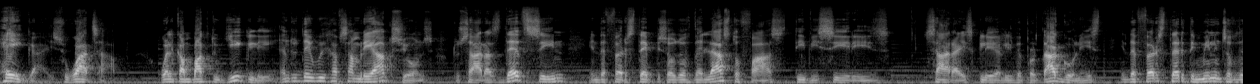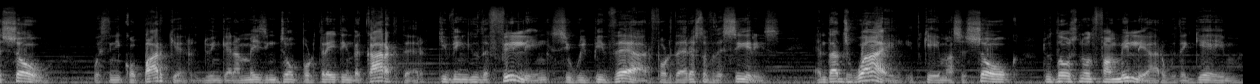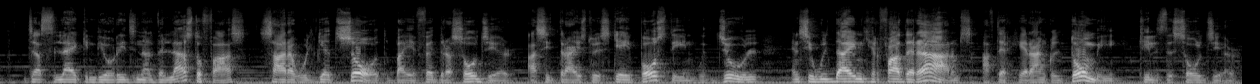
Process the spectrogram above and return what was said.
Hey guys, what's up? Welcome back to Geekly and today we have some reactions to Sarah's death scene in the first episode of The Last of Us TV series. Sarah is clearly the protagonist in the first 30 minutes of the show, with Nico Parker doing an amazing job portraying the character, giving you the feeling she will be there for the rest of the series, and that's why it came as a shock to those not familiar with the game. Just like in the original The Last of Us, Sarah will get shot by a Fedra soldier as she tries to escape Austin with Joel and she will die in her father's arms after her uncle Tommy kills the soldier.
